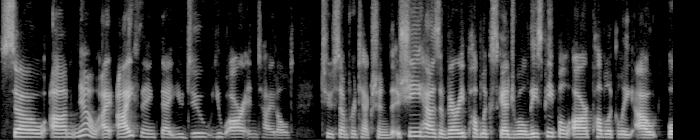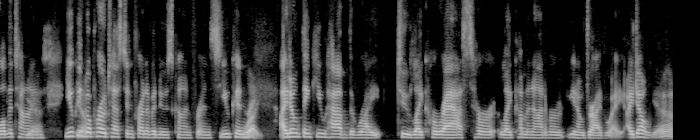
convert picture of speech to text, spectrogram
so um no i i think that you do you are entitled to some protection she has a very public schedule these people are publicly out all the time Yes, you can Yeah. go protest in front of a news conference you can right. I don't think you have the right to like harass her like coming out of her, you know, driveway. I don't. Yeah,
